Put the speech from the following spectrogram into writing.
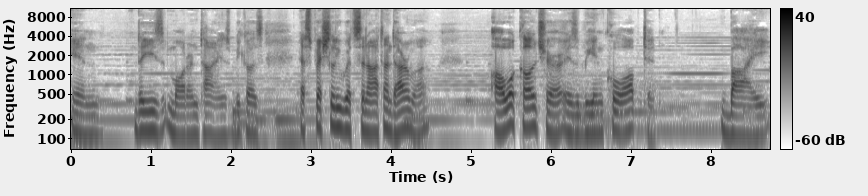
in these modern times because, especially with Sanatana Dharma, our culture is being co opted by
